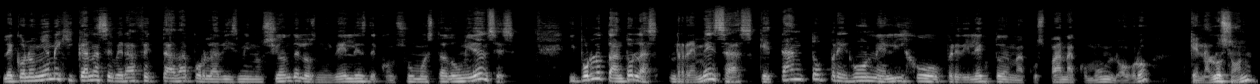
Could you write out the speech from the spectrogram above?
la economía mexicana se verá afectada por la disminución de los niveles de consumo estadounidenses y por lo tanto las remesas que tanto pregona el hijo predilecto de Macuspana como un logro, que no lo son,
